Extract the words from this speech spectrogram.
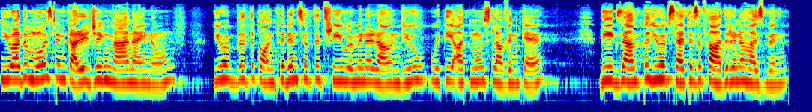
you are the most encouraging man I know. You have built the confidence of the three women around you with the utmost love and care. The example you have set as a father and a husband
